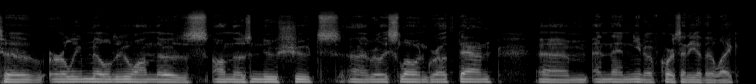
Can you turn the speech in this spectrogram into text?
to early mildew on those on those new shoots, uh, really slowing growth down, um, and then you know of course any other like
